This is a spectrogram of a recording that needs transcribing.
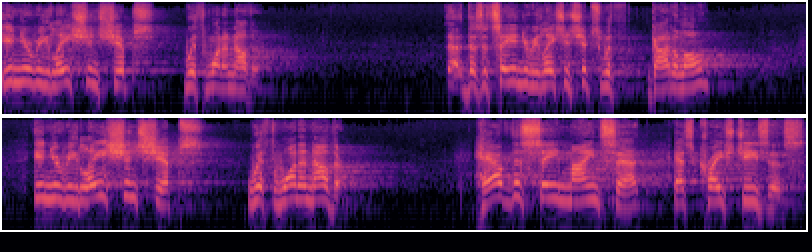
In your relationships with one another. Uh, does it say in your relationships with God alone? In your relationships with one another. Have the same mindset as Christ Jesus,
